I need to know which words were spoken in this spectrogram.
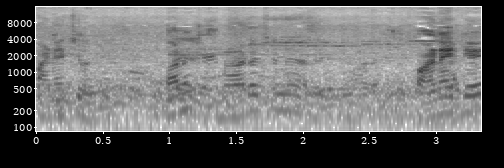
पाण्याचे होते. पाण्याचे?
